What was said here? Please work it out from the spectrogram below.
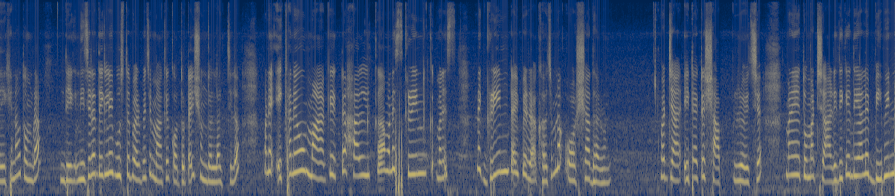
দেখে নাও তোমরা। দেখ, নিজেরা দেখলেই বুঝতে পারবে যে মাকে কতটাই সুন্দর লাগছিল। মানে এখানেও মাকে একটা হালকা মানে স্ক্রিন মানে মানে গ্রিন টাইপের রাখা হয়েছে মানে অসাধারণ। বাট যা, এটা একটা সাপ রয়েছে। মানে তোমার চারিদিকে দেয়ালে বিভিন্ন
